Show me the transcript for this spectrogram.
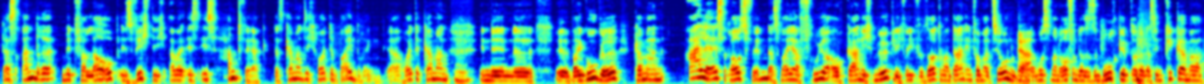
Das andere mit Verlaub ist wichtig, aber es ist Handwerk. Das kann man sich heute beibringen. Ja, heute kann man mhm. in den äh, äh, bei Google kann man alles rausfinden. Das war ja früher auch gar nicht möglich. Wie sollte man da an Informationen kommen? Ja. Da musste man hoffen, dass es ein Buch gibt oder dass im Kicker mal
